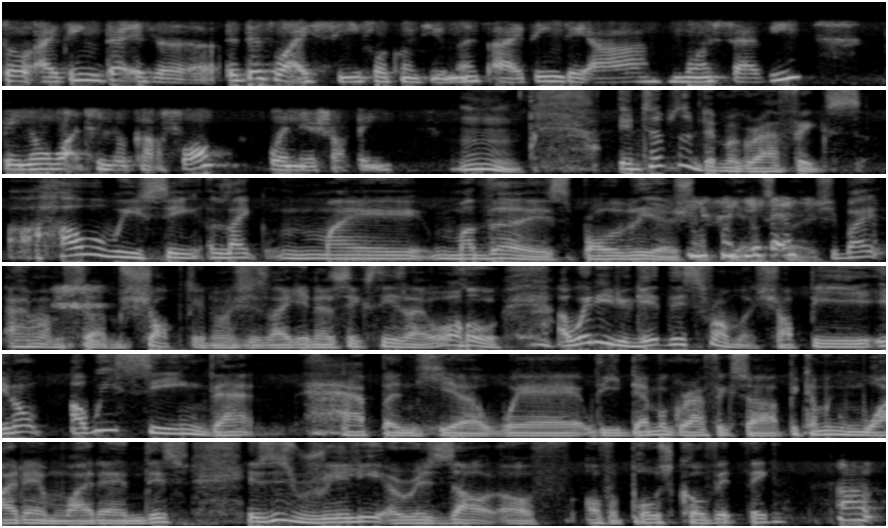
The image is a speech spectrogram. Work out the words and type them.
so I think that is a that's what I see for consumers. I think they are more savvy. They know what to look out for when they're shopping. Mm. In terms of demographics, how are we seeing? Like my mother is probably a Shopee yes. expert. She buy. I'm, I'm, so, I'm shocked. You know, she's like in her sixties. Like, whoa, uh, where did you get this from? A Shopee? You know, are we seeing that happen here, where the demographics are becoming wider and wider? And this is this really a result of of a post COVID thing? Um,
